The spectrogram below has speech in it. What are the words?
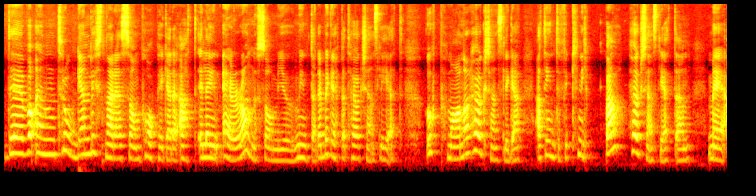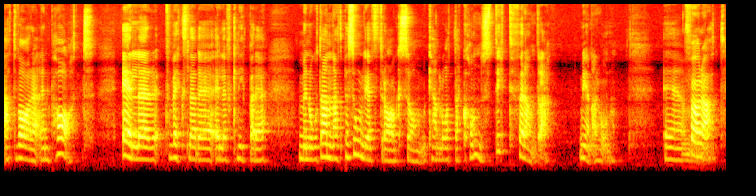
det. var en trogen lyssnare som påpekade att Elaine Aron, som ju myntade begreppet högkänslighet, uppmanar högkänsliga att inte förknippa högkänsligheten med att vara empat. Eller förväxla det eller förknippa det med något annat personlighetsdrag som kan låta konstigt för andra, menar hon. Ehm, För att?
